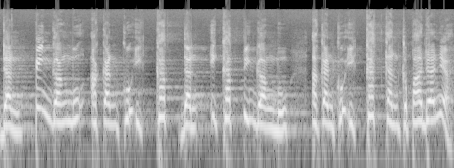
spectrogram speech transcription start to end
dan pinggangmu akan kuikat dan ikat pinggangmu akan kuikatkan kepadanya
